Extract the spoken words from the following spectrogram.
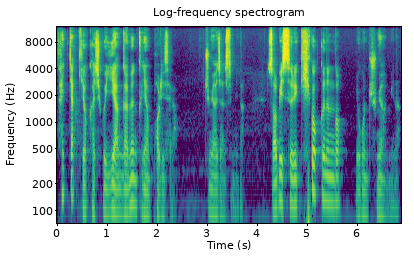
살짝 기억하시고 이해 안 가면 그냥 버리세요. 중요하지 않습니다. 서비스를 키고 끄는 거 요건 중요합니다.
